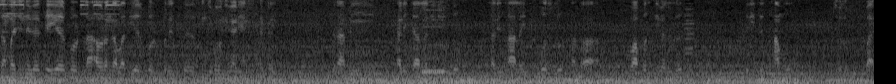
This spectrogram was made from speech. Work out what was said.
संभाजीनगरच्या एअरपोर्टला औरंगाबाद एअरपोर्टपर्यंत संजू भाऊनी गाडी आणली सकाळी. तर आम्ही साडेचारला निघलो होतो. साडेसहाला इथे पोचलो आता वापस निघालेलो. রাত্রিতে থামো। চলো বাই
